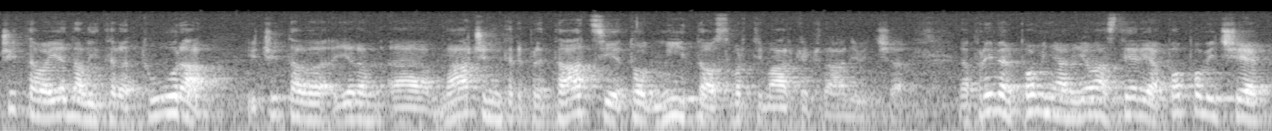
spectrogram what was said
čitava jedna literatura i čitav jedan a, način interpretacije tog mita o smrti Marka Kraljevića. Na primjer, pominjan Jovan Sterija Popović je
